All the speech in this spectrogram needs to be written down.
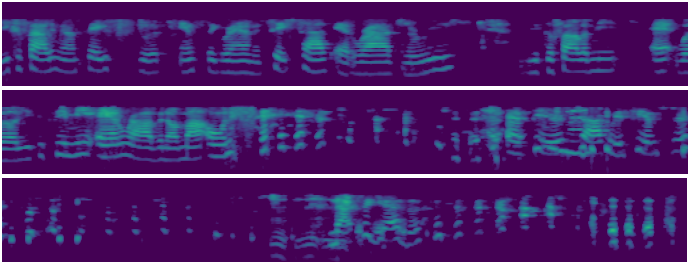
You can follow me on Facebook, Instagram, and TikTok at Rogerie. You can follow me at well, you can see me and Robin on my own at Pierce Chocolate Tipster. Mm-hmm. Not together.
